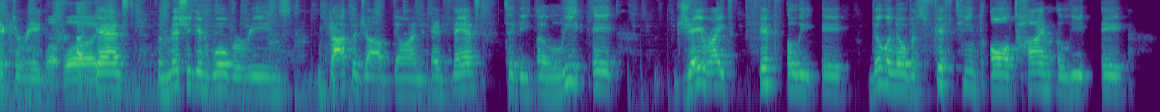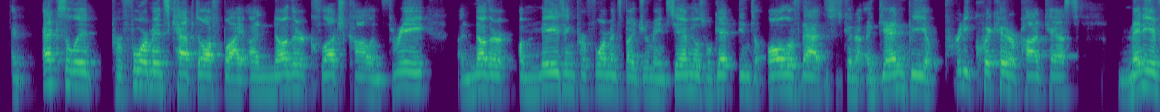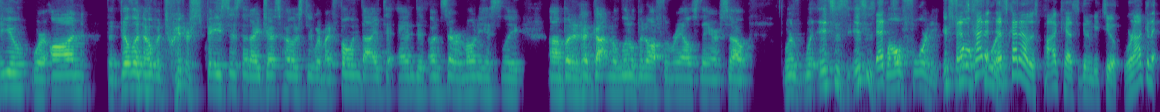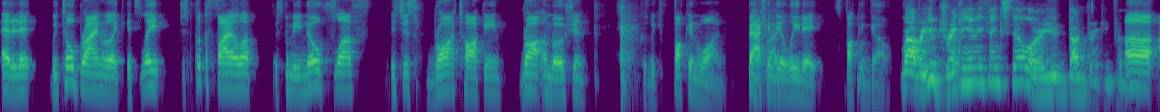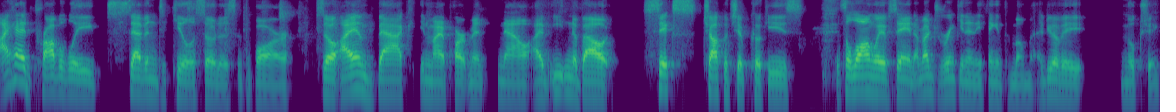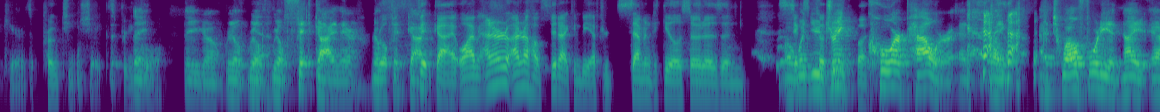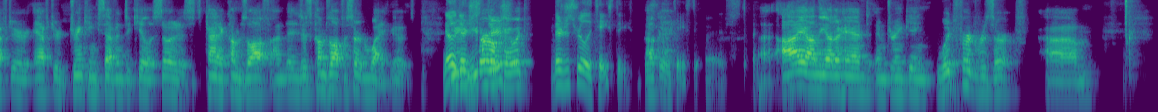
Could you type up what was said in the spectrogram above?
victory What, what? against the Michigan Wolverines. We got the job done, advanced to the Elite Eight. Jay Wright's fifth Elite Eight. Villanova's 15th all time Elite Eight. An excellent performance capped off by another clutch Collin three. Another amazing performance by Jermaine Samuels. We'll get into all of that. This is going to again be a pretty quick hitter podcast. Many of you were on the Villanova Twitter spaces that I just hosted, where my phone died to end it unceremoniously, um, but it had gotten a little bit off the rails there. So we're, we're it's it's is twelve forty. It's twelve kind of that's kind of how this podcast is going to be too. We're not going to edit it. We told Brian we're like it's late. Just put the file up. There's going to be no fluff. It's just raw talking, raw emotion because we fucking won. Back in the. Elite Eight. Fucking go. Rob, are you drinking anything still, or are you done drinking for the? Uh, I had probably seven tequila sodas at the bar. So I am back in my apartment now. I've eaten about six chocolate chip cookies. It's a long way of saying I'm not drinking anything at the moment. I do have a milkshake here. It's a protein shake. It's pretty They- cool. There you go. Real, real, Yeah. real fit guy there. Real, Real fit guy. Fit guy. Well, I mean, I don't know. I don't know how fit I can be after seven tequila sodas and Well, when you cookies, drink but core power at like at twelve forty at night after after drinking seven tequila sodas, it kind of comes off. um, It just comes off a certain way. Uh, no, you, they're just you're they're, okay just, with. they're just really tasty. They're Okay. really tasty. I just- Uh, I, on the other hand, am drinking Woodford Reserve. Um,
